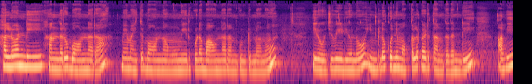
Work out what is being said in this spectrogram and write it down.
హలో అండి అందరూ బాగున్నారా? మేమైతే బాగున్నాము మీరు కూడా బాగున్నారు అనుకుంటున్నాను ఈరోజు వీడియోలో ఇంట్లో కొన్ని మొక్కలు పెడతాను కదండి. అవి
